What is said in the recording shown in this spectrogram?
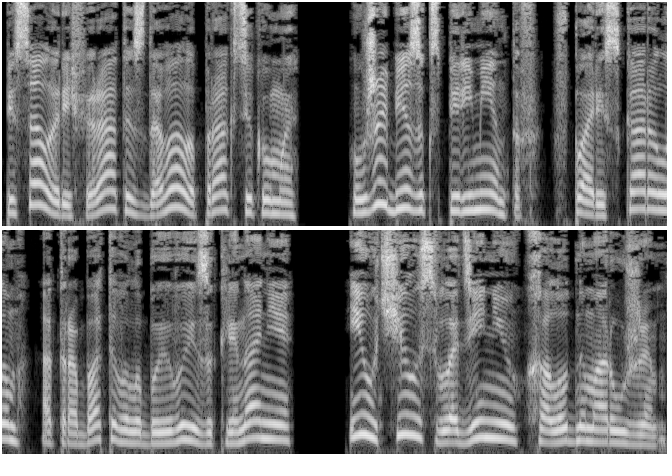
писала рефераты, сдавала практикумы, уже без экспериментов, в паре с Карлом отрабатывала боевые заклинания и училась владению холодным оружием.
